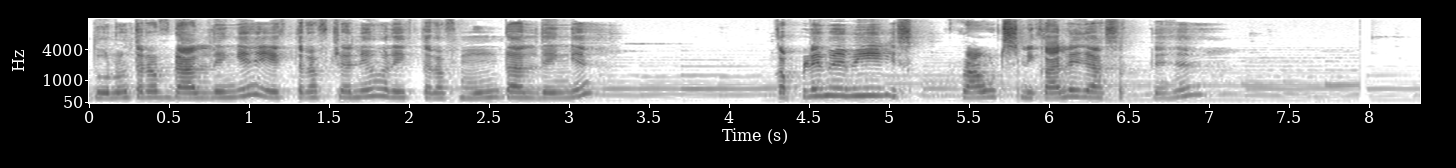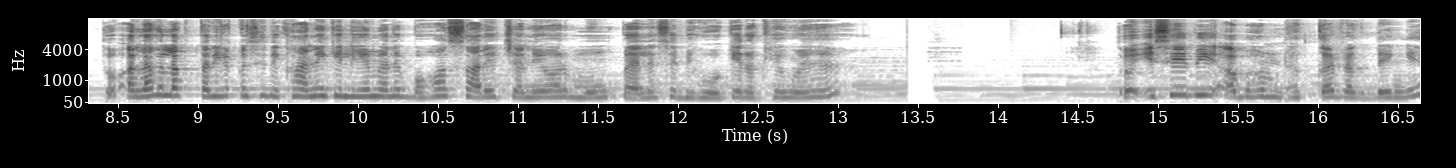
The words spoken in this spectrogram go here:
दोनों तरफ़ डाल देंगे, एक तरफ़ चने और एक तरफ़ मूंग डाल देंगे। कपड़े में भी स्प्राउट्स निकाले जा सकते हैं। तो अलग अलग तरीके से दिखाने के लिए मैंने बहुत सारे चने और मूंग पहले से भिगो के रखे हुए हैं। तो इसे भी अब हम ढककर रख देंगे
